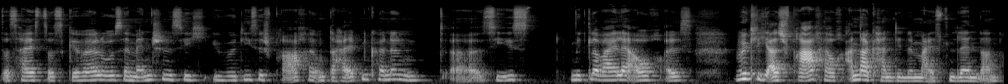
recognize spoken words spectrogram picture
das heißt, dass gehörlose Menschen sich über diese Sprache unterhalten können und äh, sie ist mittlerweile auch als wirklich als Sprache auch anerkannt in den meisten Ländern.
